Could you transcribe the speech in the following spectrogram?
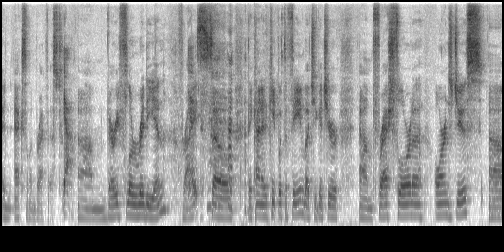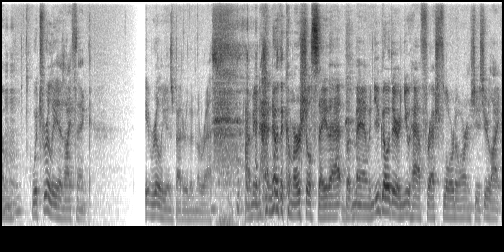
an excellent breakfast. Yeah. Um, very Floridian, right? Yes. So they kind of keep with the theme, but you get your um, fresh Florida orange juice, um, Mm-hmm. which really is, I think, it really is better than the rest. I mean, I know the commercials say that, but man, when you go there and you have fresh Florida orange juice, you're like,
